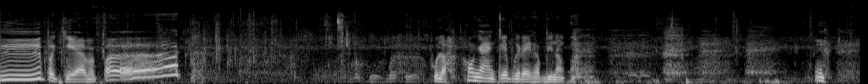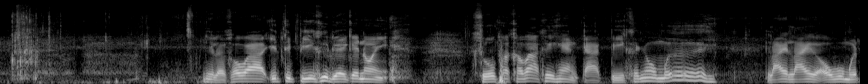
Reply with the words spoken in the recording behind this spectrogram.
อือปลาแก่มาเปิดพูดล่ะห้องยางเก็บก็ได้ครับพี่น้องนี่แหละเขาว่าอิติปีคือเดือยแก่น้อยโสภควาคือแห้งกากปีขยมเอ้ยลายลายก็เอาบ่หมด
